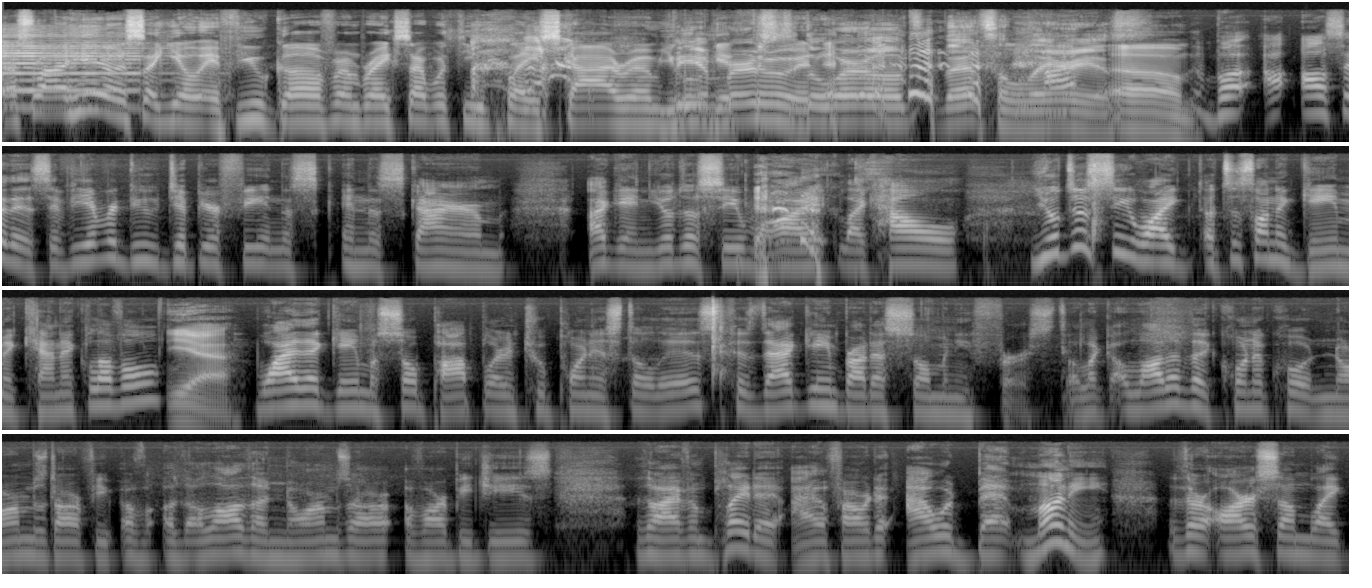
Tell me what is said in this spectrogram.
that's why I hear it's like, yo, if your girlfriend breaks up with you, play Skyrim, you Be gonna get immersed through in it. the world. That's hilarious. Um, But I- I'll say this: if you ever do dip your feet in the s- in the Skyrim, again, you'll just see why, like how you'll just see why, uh, just on a game mechanic level, yeah, why that game was so popular and 2.0 it still is because that game brought us so many firsts. Like a lot of the quote unquote norms of, RP, of of- a lot of the norms are, of RPGs, though I haven't played it. I, if I were to, I would bet money there are some like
